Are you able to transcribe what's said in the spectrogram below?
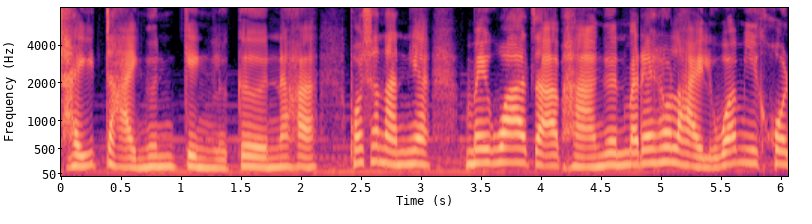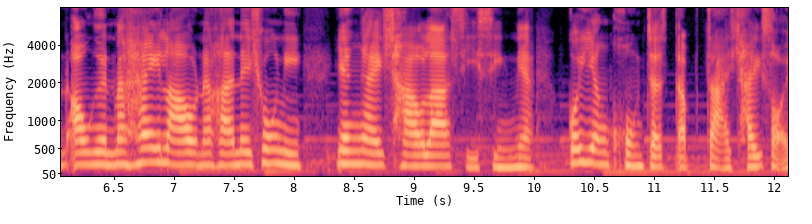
ใช้จ่ายเงินเก่งเหลือเกินนะคะ เพราะฉะนั้นเนี่ยไม่ว่าจะหาเงินมาได้เท่าไหร่ หรือว่ามีคนเอาเงินมาให้เรานะคะ ในช่วงนี้ยังไงชาวราศีสิงห์เนี่ยก็ยังคงจะจับจ่ายใช้สอย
